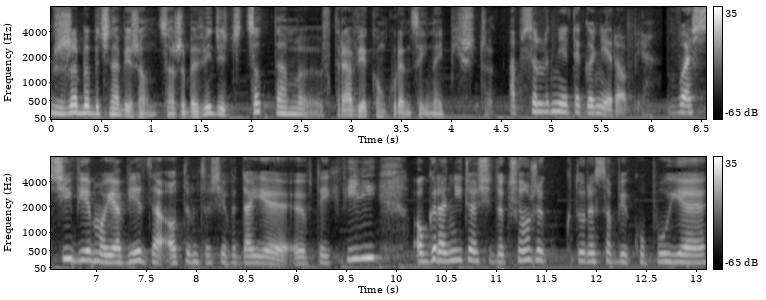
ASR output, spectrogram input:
żeby być na bieżąco, żeby wiedzieć, co tam w trawie konkurencyjnej piszczy. Absolutnie tego nie robię. Właściwie moja wiedza o tym, co się wydaje e, w tej chwili, ogranicza się do książek, które sobie kupuję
